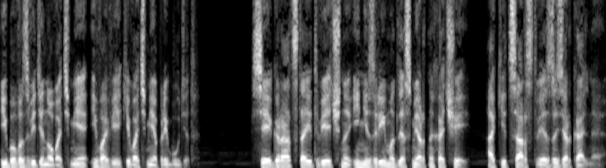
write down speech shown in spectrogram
ибо возведено во тьме и вовеки во тьме прибудет. Сей град стоит вечно и незримо для смертных очей, аки царствие зазеркальное.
